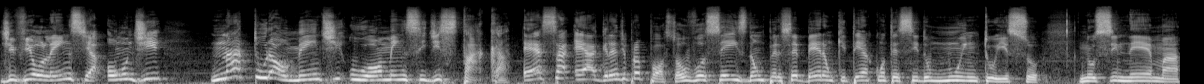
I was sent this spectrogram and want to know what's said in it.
de violência onde naturalmente o homem se destaca. Essa é a grande proposta. Ou vocês não perceberam que tem acontecido muito isso no cinema,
